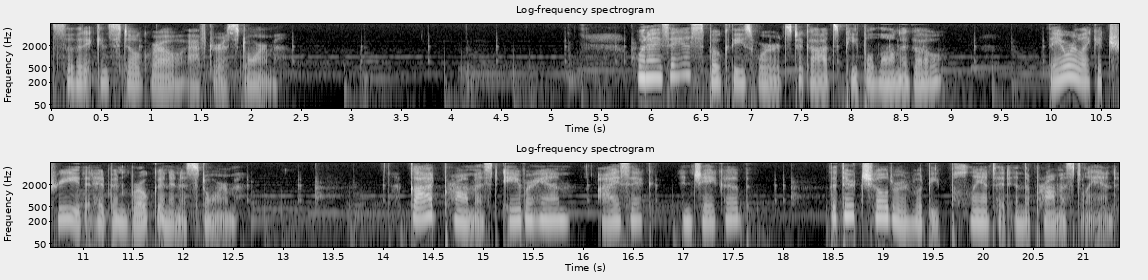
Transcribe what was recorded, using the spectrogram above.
so that it can still grow after a storm. When Isaiah spoke these words to God's people long ago, they were like a tree that had been broken in a storm. God promised Abraham, Isaac, and Jacob that their children would be planted in the promised land.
